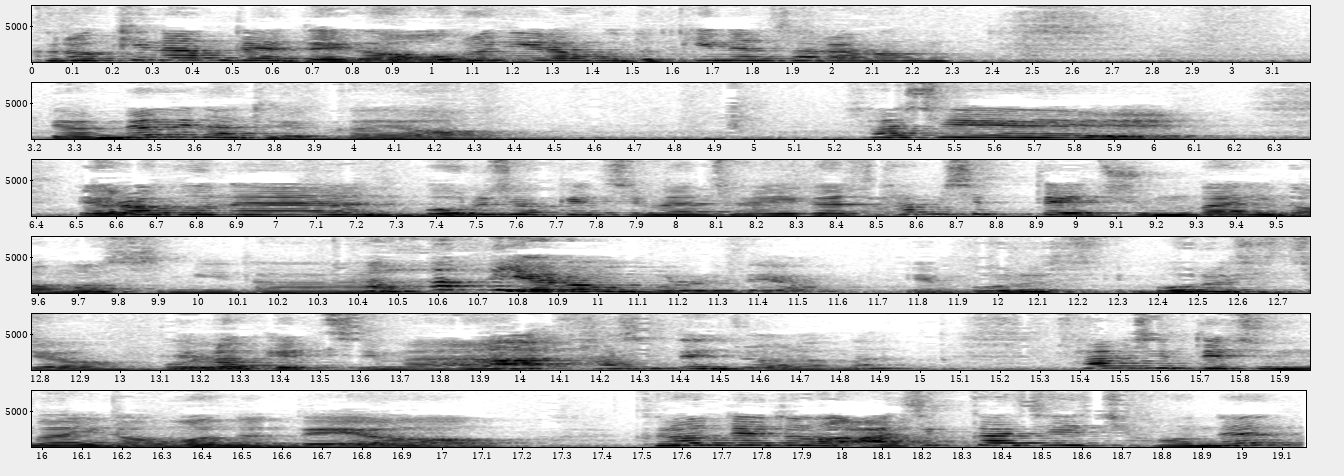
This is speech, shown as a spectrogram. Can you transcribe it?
그렇긴 한데 내가 어른이라고 느끼는 사람은 몇 명이나 될까요? 사실 여러분은 모르셨겠지만 저희가 30대 중반이 넘었습니다. 여러분 모르세요? 예, 모르시, 모르시죠? 몰랐겠지만. 아, 40대인 줄 알았나? 30대 중반이 넘었는데요. 그런데도 아직까지 저는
